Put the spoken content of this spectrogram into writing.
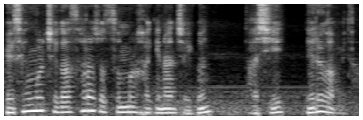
그 생물체가 사라졌음을 확인한 잭은 다시 내려갑니다.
